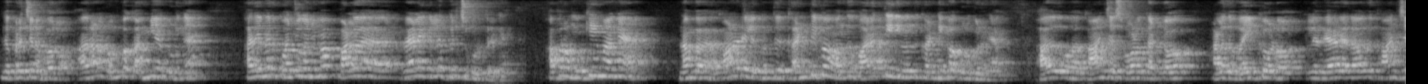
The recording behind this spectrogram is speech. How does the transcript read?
இந்த பிரச்சனை வரும். அதனால் ரொம்ப கம்மியாக கொடுங்க. அதே மாதிரி கொஞ்சம் கொஞ்சமாக பல வேலைகளில் பிரித்து கொடுத்துருங்க. அப்புறம் முக்கியமாக நம்ம கால்நடைகளுக்கு வந்து கண்டிப்பாக வந்து வரத்தீனி வந்து கண்டிப்பாக கொடுக்கணுங்க. அது காஞ்ச சோளத்தட்டோ அல்லது வைக்கோலோ இல்லை வேறு ஏதாவது காஞ்ச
